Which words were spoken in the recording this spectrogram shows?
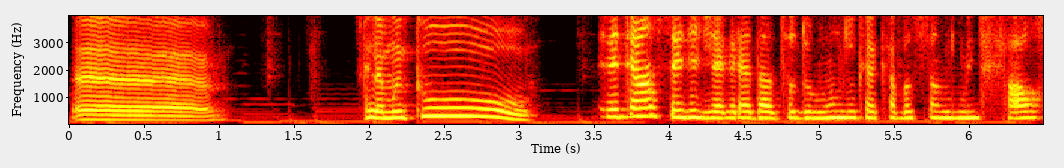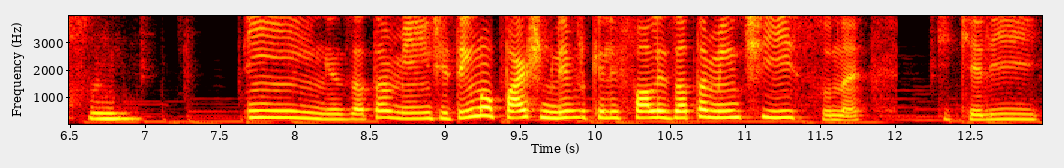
É... Ele é muito ele tem uma sede de agradar todo mundo que acaba sendo muito falso. Né? Sim, exatamente. E tem uma parte no livro que ele fala exatamente isso, né? Que, que ele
